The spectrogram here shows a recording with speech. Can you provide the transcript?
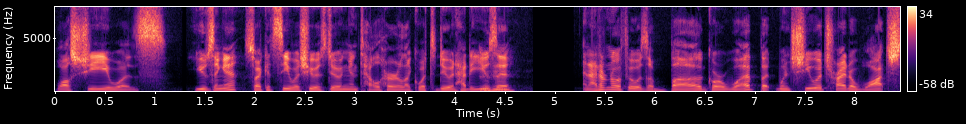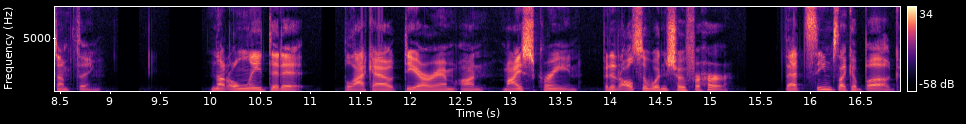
while she was using it, so I could see what she was doing and tell her like what to do and how to use Mhm. it. And I don't know if it was a bug or what, but when she would try to watch something, not only did it black out DRM on my screen, but it also wouldn't show for her. That seems like a bug,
